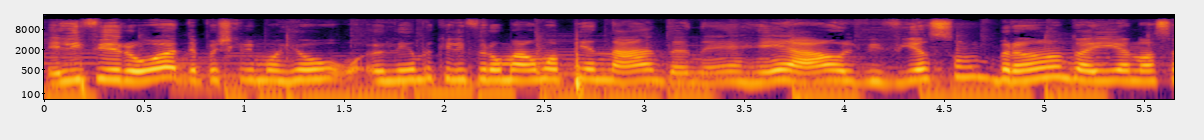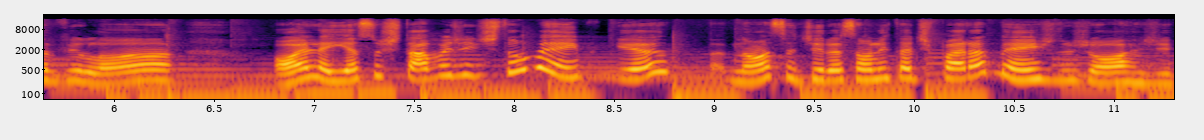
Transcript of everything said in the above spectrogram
Ele virou, depois que ele morreu, eu lembro que ele virou uma alma penada, né? Real. Ele vivia assombrando aí a nossa vilã. Olha, e assustava a gente também, porque, nossa, a direção ali tá de parabéns do Jorge.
